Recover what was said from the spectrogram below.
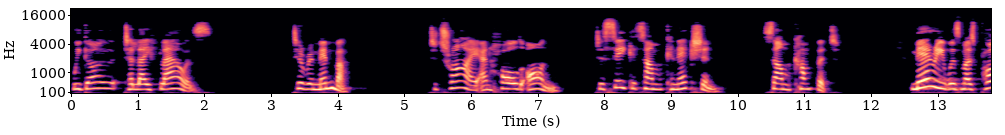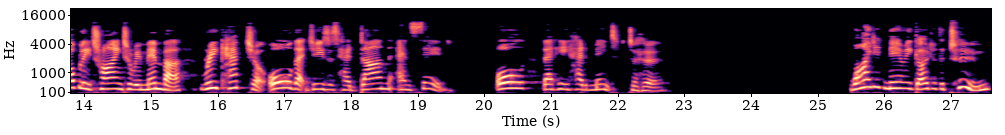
We go to lay flowers, to remember, to try and hold on, to seek some connection some comfort. Mary was most probably trying to remember, recapture all that Jesus had done and said, all that he had meant to her. Why did Mary go to the tomb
